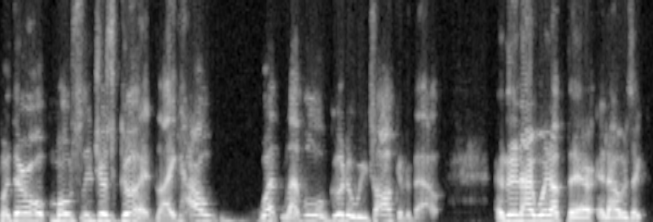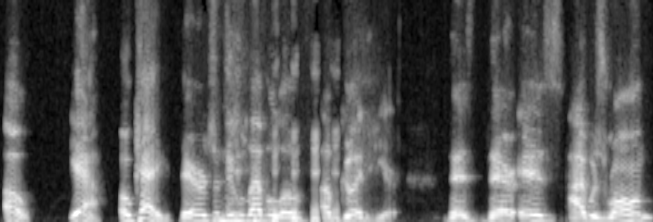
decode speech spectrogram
but they're mostly just good. Like how what level of good are we talking about? And then I went up there and I was like, "Oh yeah, okay, there's a new level of of good here." There's there is I was wrong.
